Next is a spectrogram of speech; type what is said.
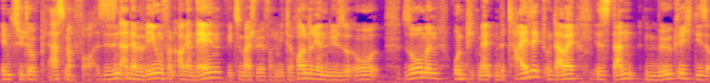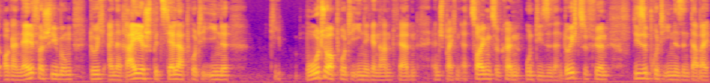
im Zytoplasma vor. Sie sind an der Bewegung von Organellen, wie zum Beispiel von Mitochondrien, Lysosomen und Pigmenten beteiligt und dabei ist es dann möglich, diese Organellverschiebung durch eine Reihe spezieller Proteine, die Motorproteine genannt werden, entsprechend erzeugen zu können und diese dann durchzuführen. Diese Proteine sind dabei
